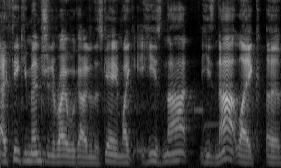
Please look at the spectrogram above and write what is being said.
I think you mentioned it right when we got into this game. Like he's not he's not like a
